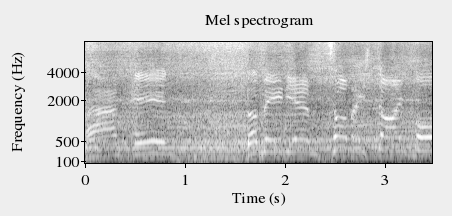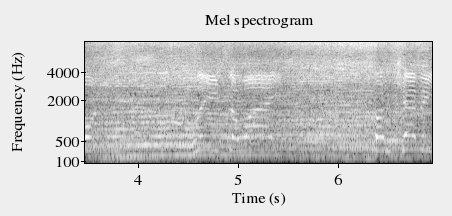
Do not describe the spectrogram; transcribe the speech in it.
And in the medium, Tommy Steinfort leads the way from Kevin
